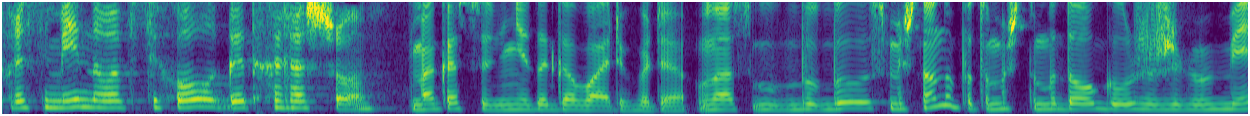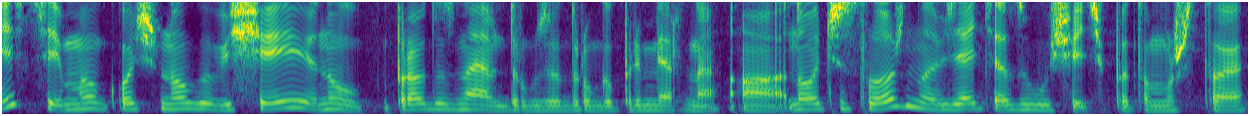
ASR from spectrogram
про семейного психолога — это хорошо. Мы, оказывается, не договаривали. У нас было смешно, но потому что мы долго уже живем вместе, и мы очень много вещей, ну, правда, знаем друг за друга примерно. А, но очень сложно взять и озвучить, потому что,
